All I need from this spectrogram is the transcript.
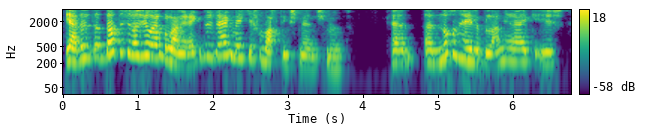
ja, dat, dat is wel heel erg belangrijk. Dus werk met je verwachtingsmanagement. En, nog een hele belangrijke is,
